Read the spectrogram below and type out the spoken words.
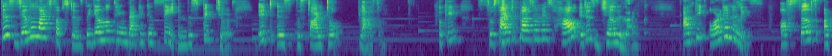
This jelly-like substance, the yellow thing that you can see in this picture, it is the cytoplasm okay? So cytoplasm is how it is jelly like and the organelles of cells are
